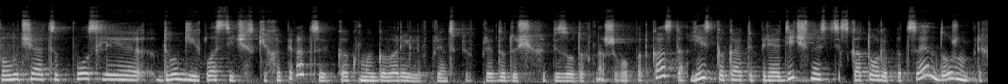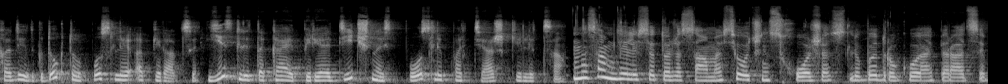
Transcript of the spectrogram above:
Получается, после других пластических операций, как мы говорили, в принципе, в предыдущих эпизодах нашего подкаста, есть какая-то периодичность, с которой пациент должен приходить к доктору после операции. Есть ли такая периодичность после подтяжки лица? На самом деле все то же самое, все очень схоже с любой другой операцией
